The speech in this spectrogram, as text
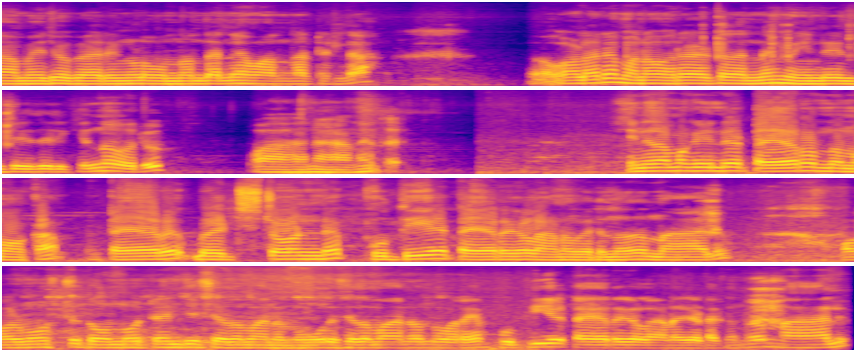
ഡാമേജോ കാര്യങ്ങളോ ഒന്നും തന്നെ വന്നിട്ടില്ല. വളരെ മനോഹരമായിട്ട് തന്നെ മെയിന്റെയിൻ ചെയ്തിരിക്കുന്ന ഒരു വാഹനമാണിത്. ഇനി നമുക്ക് ഇതിന്റെ ടയർ ഒന്ന് നോക്കാം. ടയർ ബ്രിഡ് സ്റ്റോണിന്റെ പുതിയ ടയറുകളാണ് വരുന്നത്. നാലും ഓൾമോസ്റ്റ് തൊണ്ണൂറ്റഞ്ച് ശതമാനം നൂറ് ശതമാനം എന്ന് പറയാം. പുതിയ ടയറുകളാണ് കിടക്കുന്നത്. നാല്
